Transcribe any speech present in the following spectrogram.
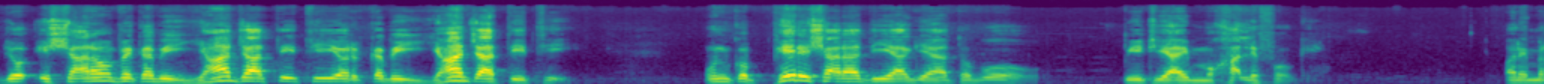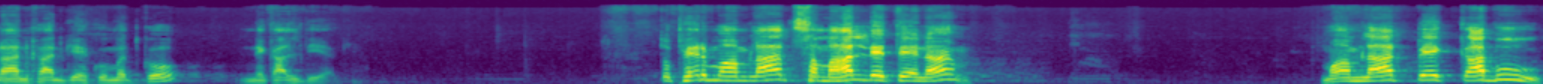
जो इशारों पे कभी यहाँ जाती थी और कभी यहाँ जाती थी उनको फिर इशारा दिया गया तो वो पीटीआई मुखालिफ हो गई और इमरान खान की हुकूमत को निकाल दिया गया। तो फिर मामला संभाल लेते हैं ना। मामलात पे काबू,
